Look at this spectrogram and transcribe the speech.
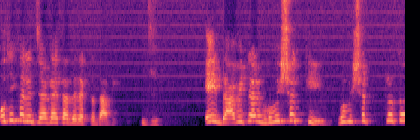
অধিকারের জায়গায় তাদের একটা দাবি। জি। এই দাবিটার ভবিষ্যৎ কি? ভবিষ্যৎটা তো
